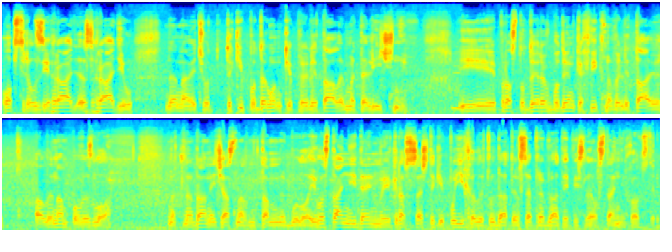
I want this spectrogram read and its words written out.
обстріл з градів, де навіть от такі подарунки прилітали металічні. І просто дири в будинках, вікна вилітають, але нам повезло. На, даний час нам там не було. І в останній день ми якраз все ж таки поїхали туди, все прибрати після останніх обстрілів.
